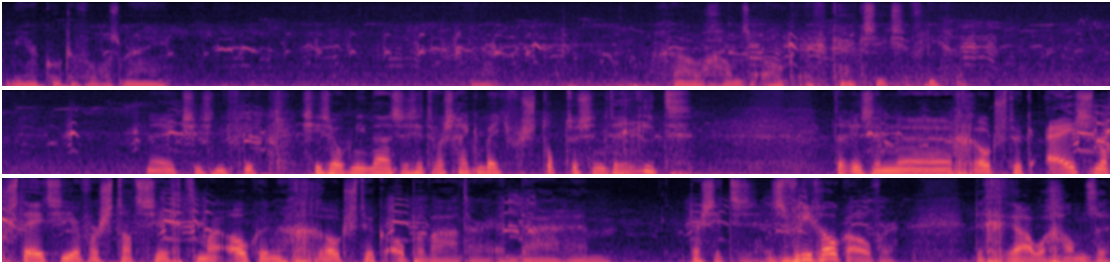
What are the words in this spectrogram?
Meer koeten volgens mij. Ja. Grauwe ganzen ook. Even kijken, zie ik ze vliegen? Nee, ik zie ze niet vliegen. Ik zie ze ook niet. Nou, ze zitten waarschijnlijk een beetje verstopt tussen het riet. Er is een uh, groot stuk ijs nog steeds hier voor stadzicht. Maar ook een groot stuk open water. En daar, uh, daar zitten ze. Ze vliegen ook over de grauwe ganzen.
